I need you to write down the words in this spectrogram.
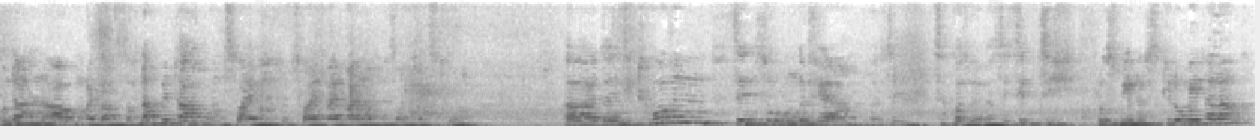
und dann auch mal Samstagnachmittag und zwei, zwei dreimal auch eine Sonntagstour. Äh, die Touren sind so ungefähr sind circa so immer 70 plus minus Kilometer lang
